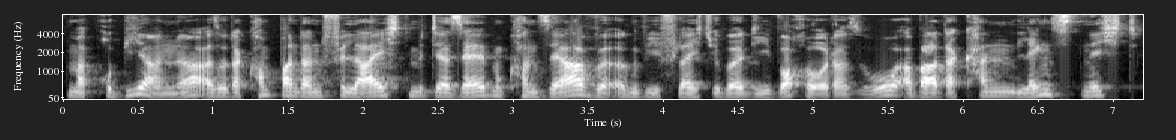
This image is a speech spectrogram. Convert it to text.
mal probieren. Ne? Also da kommt man dann vielleicht mit derselben Konserve irgendwie vielleicht über die Woche oder so, aber da kann längst nicht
